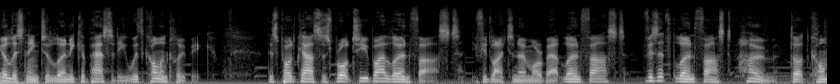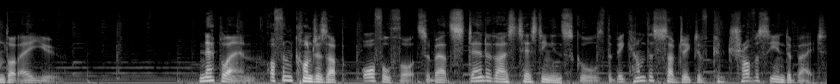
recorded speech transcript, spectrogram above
You're listening to Learning Capacity with Colin Klupiec. This podcast is brought to you by LearnFast. If you'd like to know more about LearnFast, visit learnfasthome.com.au. NAPLAN often conjures up awful thoughts about standardised testing in schools that become the subject of controversy and debate.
